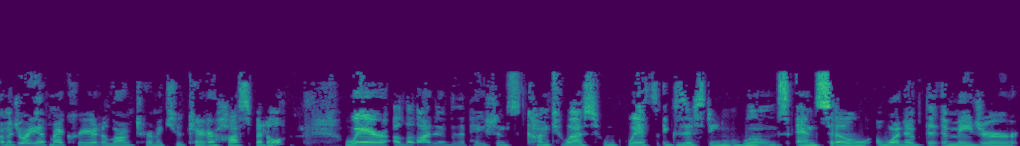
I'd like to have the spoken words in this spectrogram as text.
a majority of my career at a long-term acute care hospital where a lot of the patients come to us with existing wounds. And so one of the major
